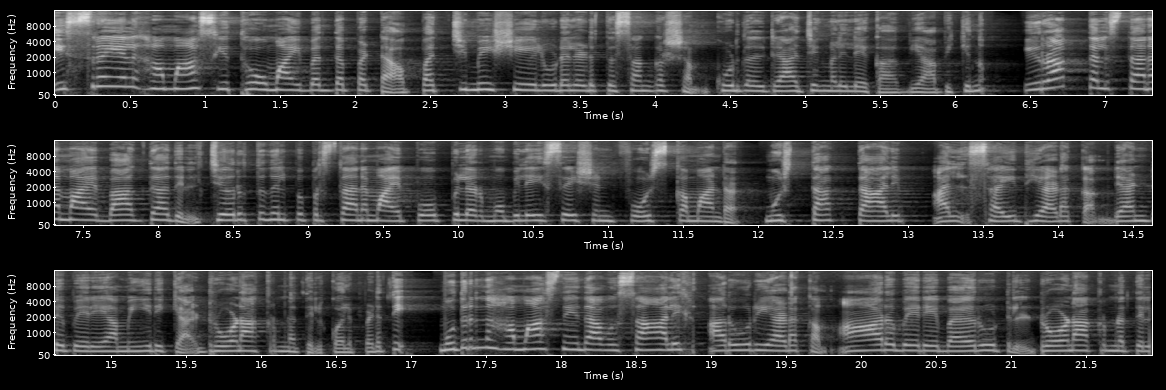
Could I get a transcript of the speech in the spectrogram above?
ഇസ്രയേൽ ഹമാസ് യുദ്ധവുമായി ബന്ധപ്പെട്ട പശ്ചിമേഷ്യയിൽ ഉടലെടുത്ത സംഘർഷം കൂടുതൽ രാജ്യങ്ങളിലേക്ക് വ്യാപിക്കുന്നു. ഇറാഖ് തലസ്ഥാനമായ ബാഗ്ദാദിൽ ചെറുത്തുനിൽപ്പ് പ്രസ്ഥാനമായ popular mobilization force commander Mushtaq Talib al Saidi അടക്കം രണ്ടുപേരെ അമേരിക്ക ഡ്രോൺ ആക്രമണത്തിൽ കൊലപ്പെടുത്തി. മുതിർന്ന ഹമാസ് നേതാവ് സാലിഹ് അറൂറി അടക്കം ആറുപേരെ ബൈറൂട്ടിൽ ഡ്രോണാക്രമണത്തിൽ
